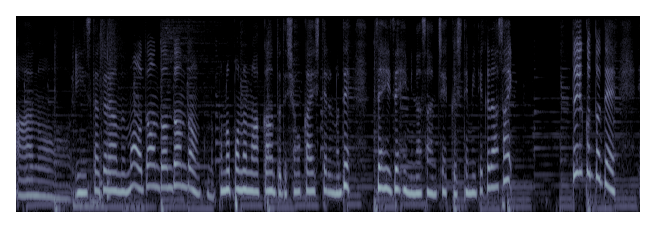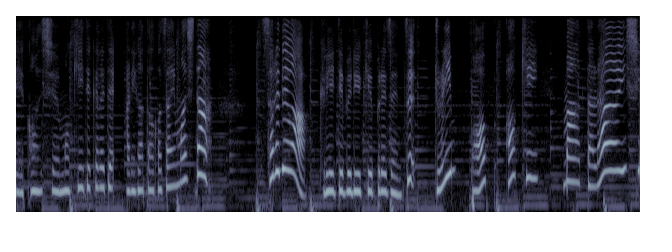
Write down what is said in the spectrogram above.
あのー、インスタグラムもどんどんどんどんこのポノポノのアカウントで紹介してるのでぜひぜひ皆さんチェックしてみてください。ということで、えー、今週も聞いてくれてありがとうございました。それではクリエイティブ琉球プレゼンツ Dream Pop OK! また来週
